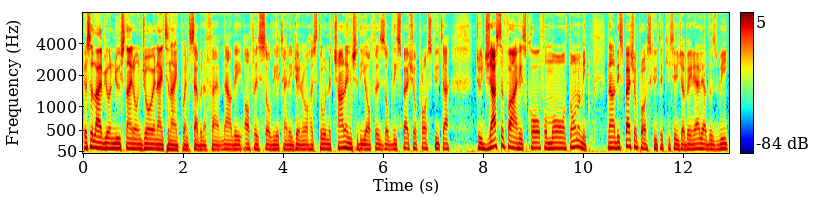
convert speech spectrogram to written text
You're still live here on Newsnight on Joy 99.7 FM. Now, the Office of the Attorney General has thrown a challenge to the Office of the Special Prosecutor to justify his call for more autonomy. Now, the Special Prosecutor, Kissi Agyebeng, earlier this week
